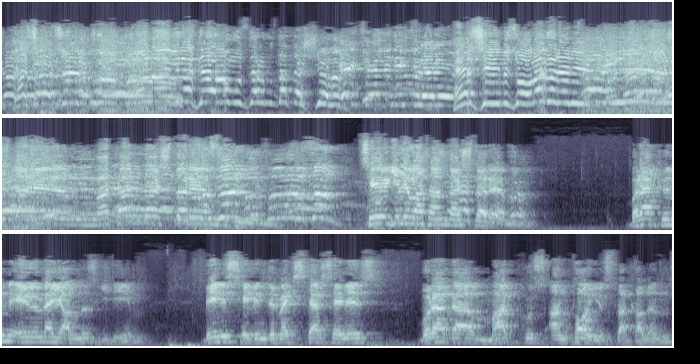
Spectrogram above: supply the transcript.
Yaşasın! Onu evine kırar omuzlarımızda taşıyalım. Heykelini diktirelim. Her şeyimizi ona verelim. Vatandaşlarım, vatandaşlarım. Sevgili vatandaşlarım. Bırakın evime yalnız gideyim. Beni sevindirmek isterseniz burada Marcus Antonius'la kalın.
